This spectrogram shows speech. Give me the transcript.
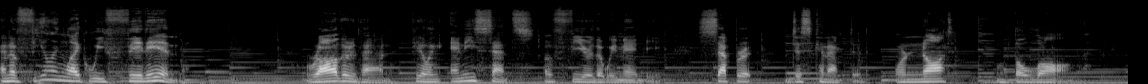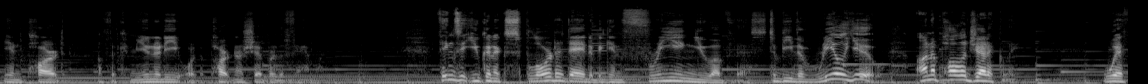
and of feeling like we fit in rather than feeling any sense of fear that we may be separate, disconnected, or not belong in part of the community or the partnership or the family. Things that you can explore today to begin freeing you of this, to be the real you, unapologetically, with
